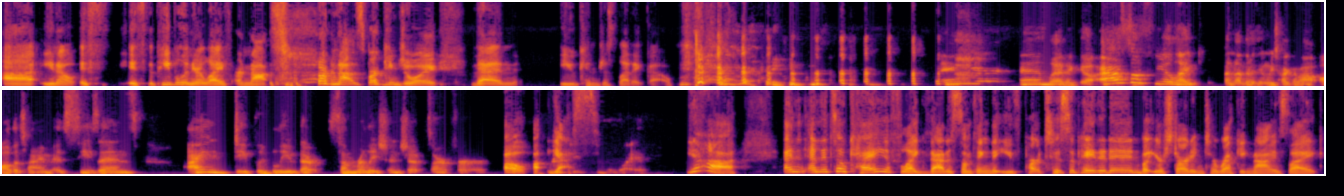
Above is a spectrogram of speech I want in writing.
uh, you know, if if the people in your life are not are not sparking joy, then you can just let it go. anger and let it go. I also feel like another thing we talk about all the time is seasons. I deeply believe that some relationships are for oh uh, yes yeah and and it's okay if like that is something that you've participated in but you're starting to recognize like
